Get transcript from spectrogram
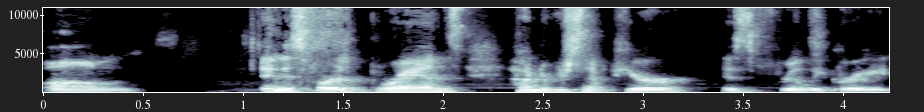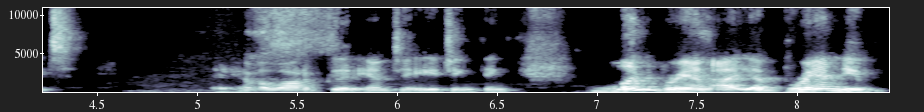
Um and as far as brands 100% pure is really great they have a lot of good anti-aging things. One brand, a brand new.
